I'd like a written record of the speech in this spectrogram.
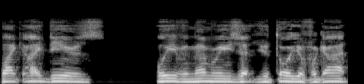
like ideas or even memories that you thought you forgot,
